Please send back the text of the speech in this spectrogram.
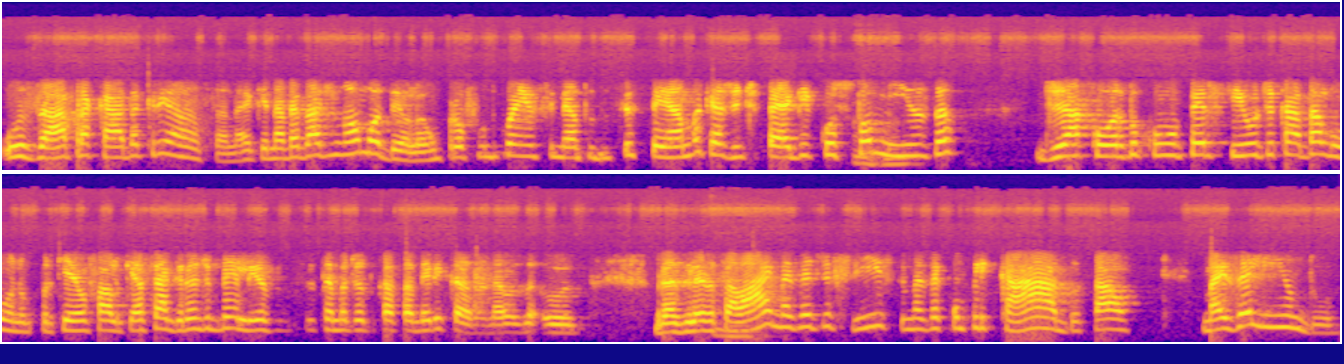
usar para cada criança, né? Que na verdade não é um modelo, é um profundo conhecimento do sistema que a gente pega e customiza de acordo com o perfil de cada aluno, porque eu falo que essa é a grande beleza do sistema de educação americano, né? Os, os brasileiros falam, ai, mas é difícil, mas é complicado, tal. Mas é lindo,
